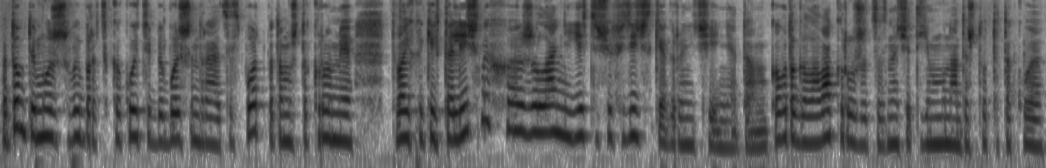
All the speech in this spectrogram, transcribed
Потом ты можешь выбрать, какой тебе больше нравится спорт, потому что кроме твоих каких-то личных э, желаний есть еще физические ограничения. Там у кого-то голова кружится, значит, ему надо что-то такое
